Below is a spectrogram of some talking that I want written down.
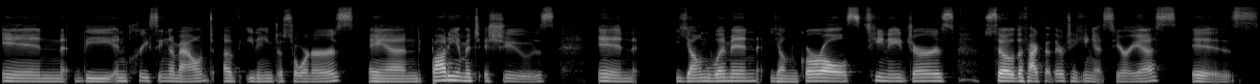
in the increasing amount of eating disorders and body image issues in young women, young girls, teenagers. So the fact that they're taking it serious is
